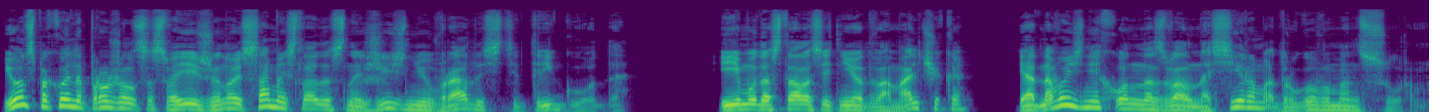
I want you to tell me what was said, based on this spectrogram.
И он спокойно прожил со своей женой самой сладостной жизнью в радости три года. И ему досталось от нее два мальчика, и одного из них он назвал Насиром, а другого Мансуром.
